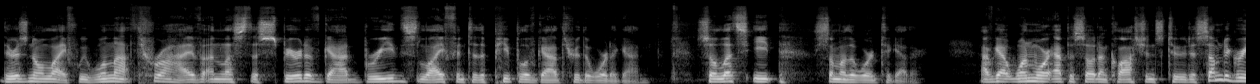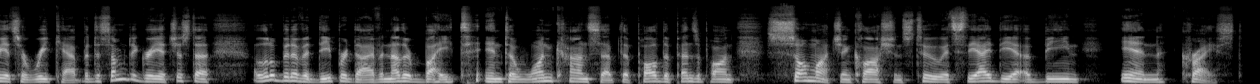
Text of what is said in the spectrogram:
There is no life. We will not thrive unless the Spirit of God breathes life into the people of God through the Word of God. So let's eat some of the Word together. I've got one more episode on Colossians 2. To some degree, it's a recap, but to some degree, it's just a, a little bit of a deeper dive, another bite into one concept that Paul depends upon so much in Colossians 2. It's the idea of being in Christ,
